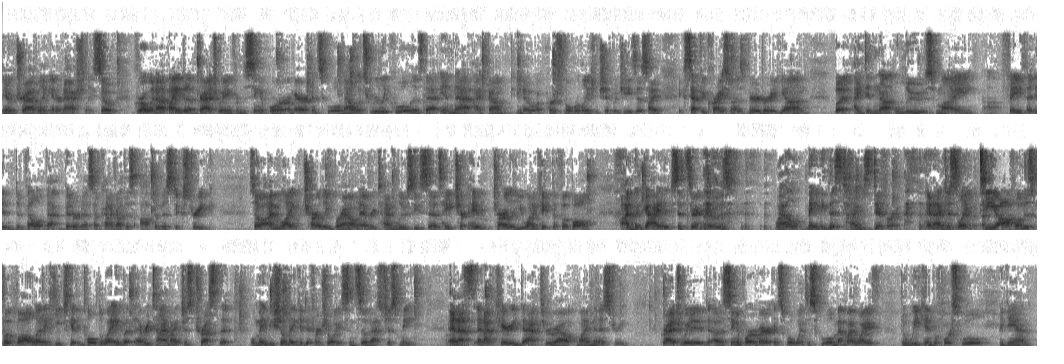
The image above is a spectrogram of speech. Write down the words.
You know, traveling internationally. So growing up, I ended up graduating from the Singapore American School. Now, what's really cool is that in that I found you know a personal relationship with Jesus. I accepted Christ when I was very very young, but I did not lose my uh, faith. I didn't develop that bitterness. I've kind of got this optimistic streak. So I'm like Charlie Brown every time Lucy says, "Hey, Char- hey, Charlie, you want to kick the football?" I'm the guy that sits there and goes, "Well, maybe this time's different," and I just like tee off on this football, and it keeps getting pulled away. But every time, I just trust that, well, maybe she'll make a different choice, and so that's just me, and that's and I've carried that throughout my ministry. Graduated uh, Singapore American School, went to school, met my wife the weekend before school began.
